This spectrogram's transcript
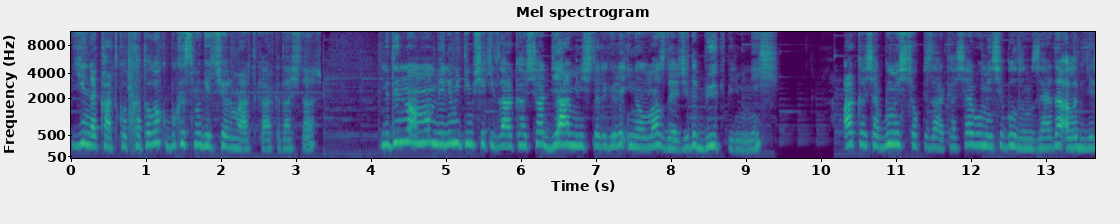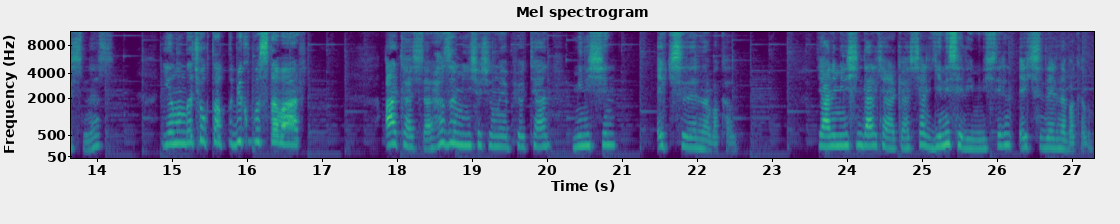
Yine kart kod katalog. Bu kısmı geçiyorum artık arkadaşlar. Nedenini anlam veremediğim şekilde arkadaşlar diğer minişlere göre inanılmaz derecede büyük bir miniş. Arkadaşlar bu miniş çok güzel arkadaşlar. Bu minişi bulduğunuz yerde alabilirsiniz. Yanında çok tatlı bir kupası da var. Arkadaşlar hazır miniş açılımı yapıyorken minişin eksilerine bakalım. Yani minişin derken arkadaşlar yeni seri minişlerin eksilerine bakalım.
